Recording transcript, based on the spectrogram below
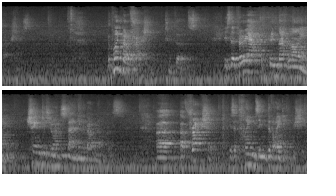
fractions. The point about a fraction, two-thirds, is that very act of putting that line changes your understanding about numbers. Uh, a fraction is a timesing dividing machine.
